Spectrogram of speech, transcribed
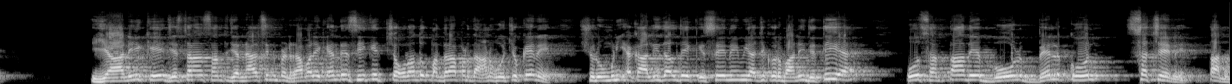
ਯਾਨੀ ਕਿ ਜਿਸ ਤਰ੍ਹਾਂ ਸੰਤ ਜਰਨੈਲ ਸਿੰਘ ਭਿੰਡਰਾਂ ਵਾਲੇ ਕਹਿੰਦੇ ਸੀ ਕਿ 14 ਤੋਂ 15 ਪ੍ਰਧਾਨ ਹੋ ਚੁੱਕੇ ਨੇ, ਸ਼੍ਰੋਮਣੀ ਅਕਾਲੀ ਦਲ ਦੇ ਕਿਸੇ ਨੇ ਵੀ ਅੱਜ ਕੁਰਬਾਨੀ ਦਿੱਤੀ ਹੈ, ਉਹ ਸੰਤਾਂ ਦੇ ਬੋਲ ਬਿਲਕੁਲ ਸੱਚੇ ਨੇ। ਧੰਨਵਾਦ।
